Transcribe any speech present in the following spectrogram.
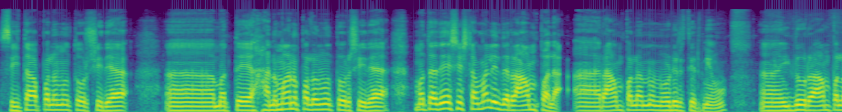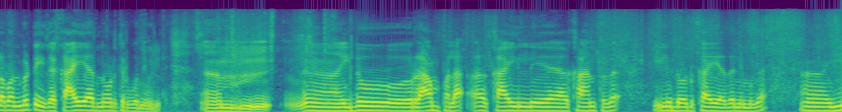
ಸೀತಾಫಲನೂ ತೋರಿಸಿದೆ ಮತ್ತು ಹನುಮಾನ ಫಲನೂ ತೋರಿಸಿದೆ ಮತ್ತು ಅದೇ ಸಿಸ್ಟಮಲ್ಲಿ ಇದು ರಾಮ್ ಫಲ. ಆ, ರಾಮ್ ಫಲನೂ ನೋಡಿರ್ತೀರಿ ನೀವು. ಇದು ರಾಮ್ ಫಲ ಬಂದ್ಬಿಟ್ಟು ಈಗ ಕಾಯಿ ಅದು ನೋಡ್ತಿರ್ಬೋದು ನೀವು ಇಲ್ಲಿ. ಇದು ರಾಮ್ ಫಲ ಆ, ಕಾಯಿ ಇಲ್ಲಿ ಕಾಣ್ತದೆ. ಇಲ್ಲಿ ದೊಡ್ಡ ಕಾಯಿ ಅದ ನಿಮ್ಗೆ. ಈ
